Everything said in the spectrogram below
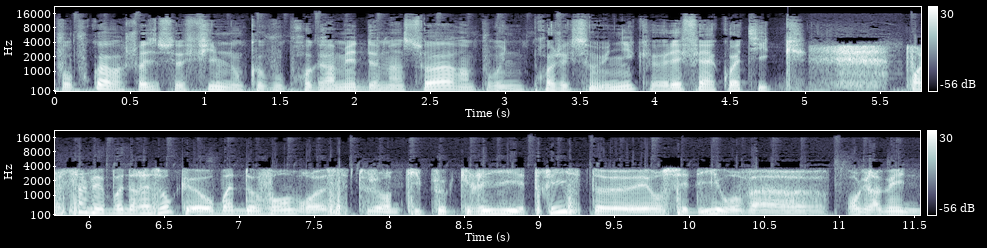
Pour- Pourquoi avoir choisi ce film donc, que vous programmez demain soir hein, pour une projection unique, euh, L'effet aquatique? Pour la simple et bonne raison qu'au mois de novembre, c'est toujours un petit peu gris et triste, euh, et on s'est dit on va programmer une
